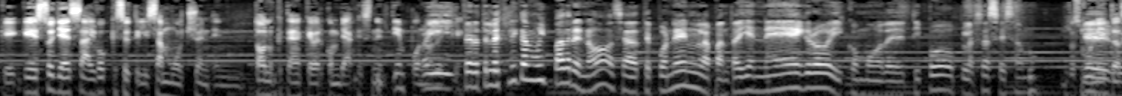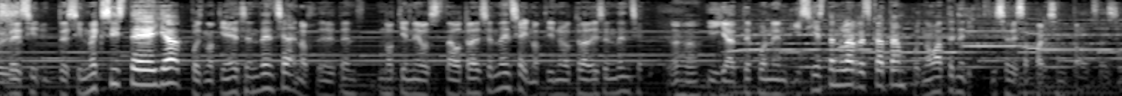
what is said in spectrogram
Que, que eso ya es algo que se utiliza mucho en, en todo lo que tenga que ver con viajes en el tiempo, ¿no? De Oye, que- pero te lo explican muy padre, ¿no? O sea, te ponen la pantalla en negro y como de tipo Plaza Sésamo. los ¿qué, monitos. De si, de si no existe ella, pues no tiene descendencia, no, no tiene esta otra descendencia y no tiene otra descendencia. Ajá. Y ya te ponen, y si esta no la rescatan, pues no va a tener hijos y se desaparecen todos así.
